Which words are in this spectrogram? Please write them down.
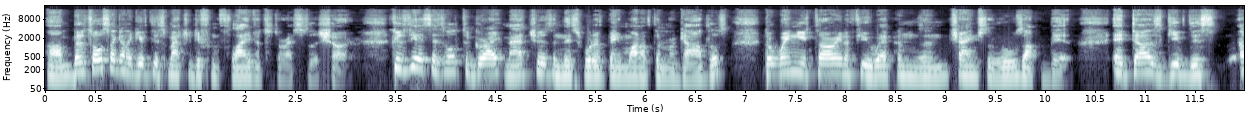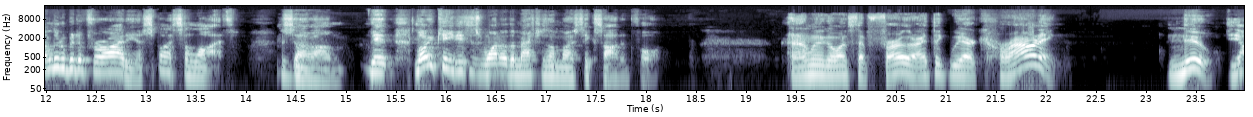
um, but it's also going to give this match a different flavour to the rest of the show. Because yes, there's lots of great matches, and this would have been one of them regardless. But when you throw in a few weapons and change the rules up a bit, it does give this a little bit of variety, a spice of life. So um, yeah, low key, this is one of the matches I'm most excited for. And I'm going to go one step further. I think we are crowning new yeah.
